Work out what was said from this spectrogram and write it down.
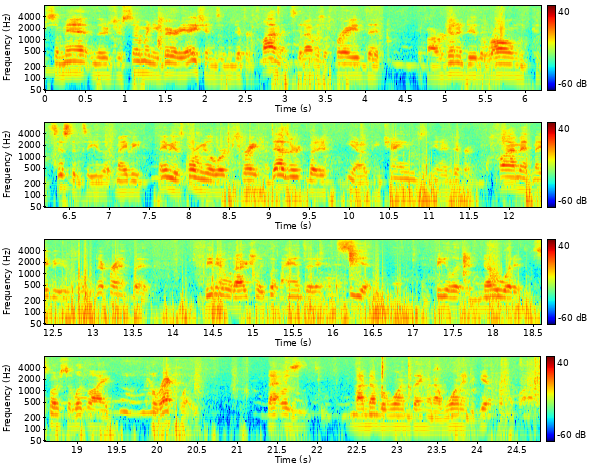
cement, and there's just so many variations in the different climates that I was afraid that if I were going to do the wrong consistency, that maybe maybe this formula works great in the desert, but if you know if you change you know different climate, maybe it was a little different. But being able to actually put my hands in it and see it and feel it and know what it's supposed to look like correctly, that was my number one thing that I wanted to get from the class.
